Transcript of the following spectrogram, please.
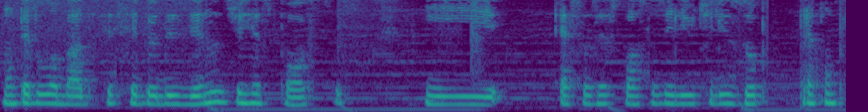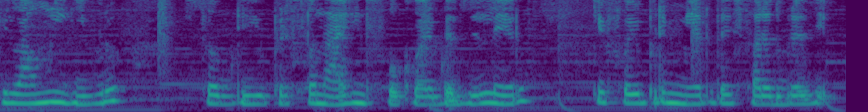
Monteiro Lobato recebeu dezenas de respostas e essas respostas ele utilizou para compilar um livro sobre o personagem do folclore brasileiro, que foi o primeiro da história do Brasil.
